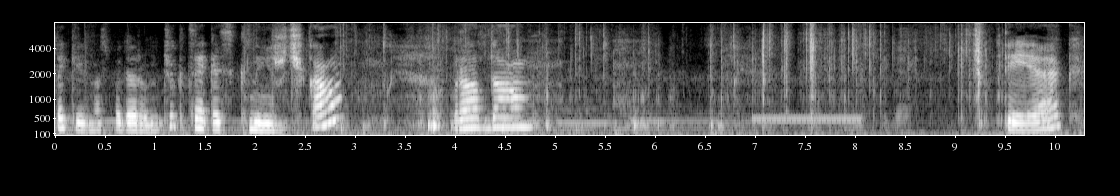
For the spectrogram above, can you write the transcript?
Такий в нас подаруночок. Це якась книжечка. Правда. Так.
